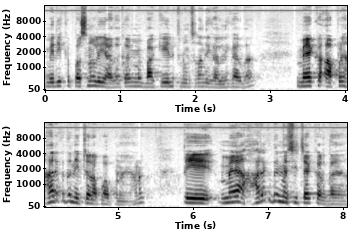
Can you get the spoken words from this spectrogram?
ਮੇਰੀ ਇੱਕ ਪਰਸਨਲ ਆਦਤ ਹੈ ਮੈਂ ਬਾਕੀ ਇਨਫਲੂਐਂਸਰਾਂ ਦੀ ਗੱਲ ਨਹੀਂ ਕਰਦਾ। ਮੈਂ ਇੱਕ ਆਪਣੇ ਹਰ ਇੱਕ ਦਾ ਨੇਚਰ ਆਪੋ ਆਪਣਾ ਹੈ ਹਨਾ? ਤੇ ਮੈਂ ਹਰ ਇੱਕ ਦੇ ਮੈਸੇਜ ਚੈੱਕ ਕਰਦਾ ਆ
